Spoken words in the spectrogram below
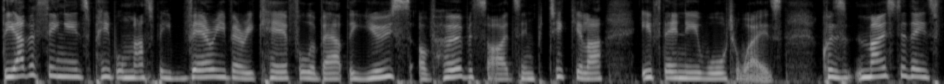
The other thing is people must be very, very careful about the use of herbicides, in particular, if they're near waterways, because most of these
